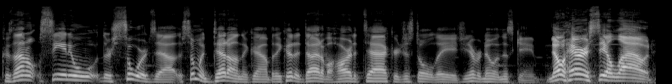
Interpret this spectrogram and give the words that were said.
Because I don't see anyone with their swords out. There's someone dead on the ground, but they could have died of a heart attack or just old age. You never know in this game. No heresy allowed.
